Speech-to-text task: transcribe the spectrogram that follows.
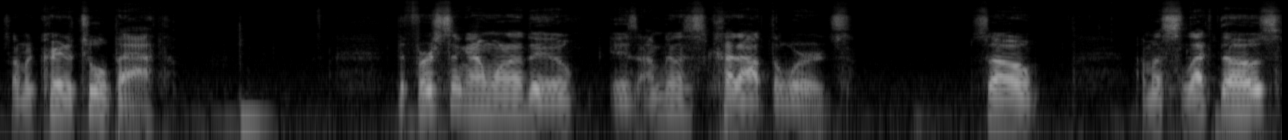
So I'm going to create a toolpath. The first thing I want to do is I'm going to cut out the words. So I'm going to select those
